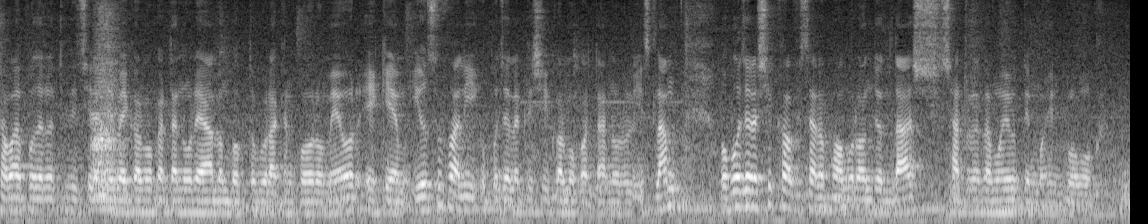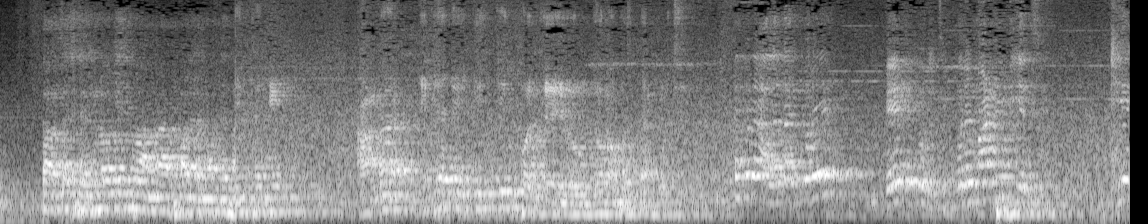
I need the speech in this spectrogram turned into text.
সভায় প্রধান অতিথি ছিলেন নির্বাহী কর্মকর্তা নূরে আলম। বক্তব্য রাখেন পৌর mayor A K M Yusuf Ali, উপজেলা কৃষি কর্মকর্তা নুরুল ইসলাম, উপজেলা শিক্ষা অফিসার ভবরঞ্জন দাস, ছাত্রনেতা মহিউদ্দিন মহিন প্রমুখ। আমরা ফলের মধ্যে আমরা এখানে তিন তিন পর্যায়ে লোকজন অবস্থান করছি। করে আলাদা করে বেড করেছে করে মাটি দিয়েছে। দিয়ে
